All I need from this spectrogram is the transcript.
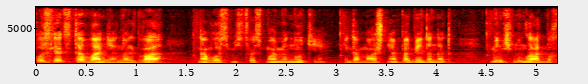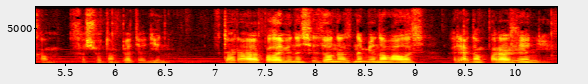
после отставания 0-2 на 88 минуте и домашняя победа над Мюнхен-Гладбахом со счетом 5-1. Вторая половина сезона знаменовалась рядом поражений,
